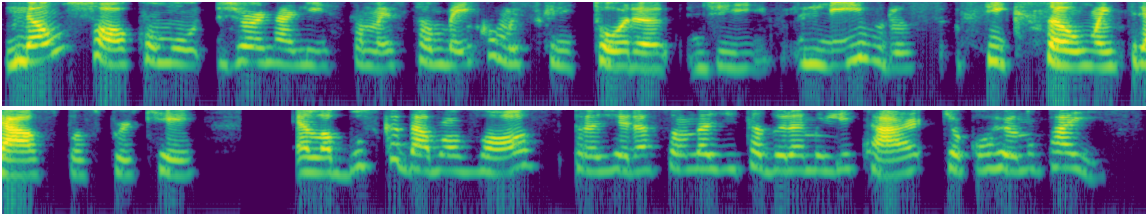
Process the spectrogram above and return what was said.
não só como jornalista, mas também como escritora de livros, ficção, entre aspas, porque ela busca dar uma voz para a geração da ditadura militar que ocorreu no país,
